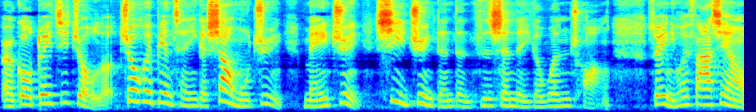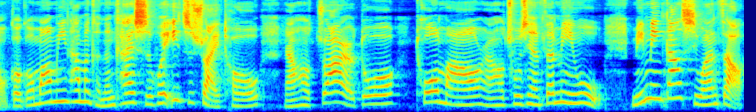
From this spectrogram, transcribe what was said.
耳垢堆积久了，就会变成一个酵母菌、霉菌、细菌等等滋生的一个温床。所以你会发现哦，狗狗、猫咪它们可能开始会一直甩头，然后抓耳朵、脱毛，然后出现分泌物，明明刚洗完澡，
